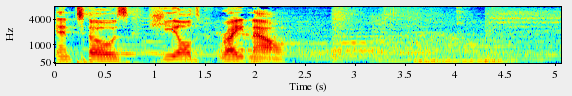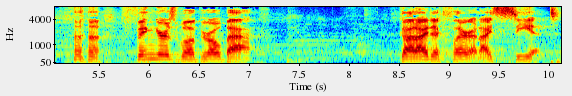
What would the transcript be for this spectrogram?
and toes healed right now. Fingers will grow back. God, I declare it. I see it.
